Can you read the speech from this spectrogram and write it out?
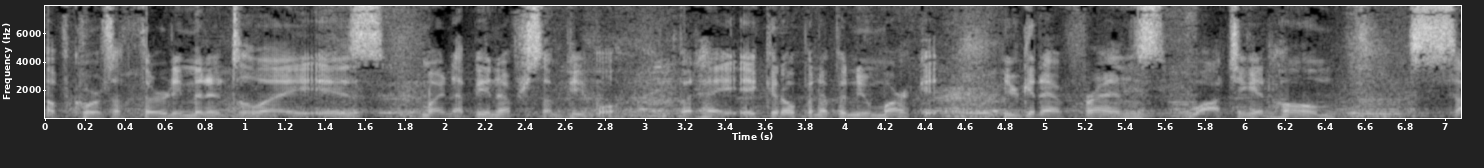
of course, a 30 minute delay is might not be enough for some people, but hey, it could open up a new market. You could have friends watching at home, si-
